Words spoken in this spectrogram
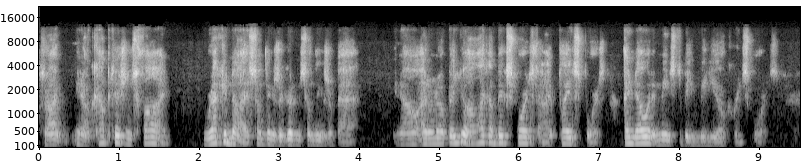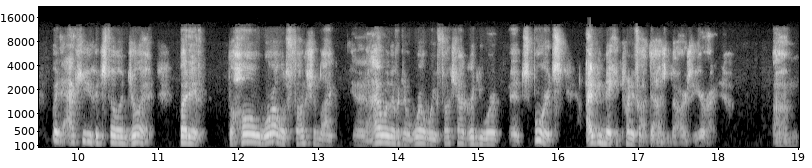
so I, you know, competition's fine. Recognize some things are good and some things are bad. You know, I don't know, but you know, I'm like a big sports fan. I played sports. I know what it means to be mediocre in sports. But actually, you can still enjoy it. But if the whole world functioned like, you know, I would live in a world where you function how good you were at sports, I'd be making twenty-five thousand dollars a year right now. Um,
